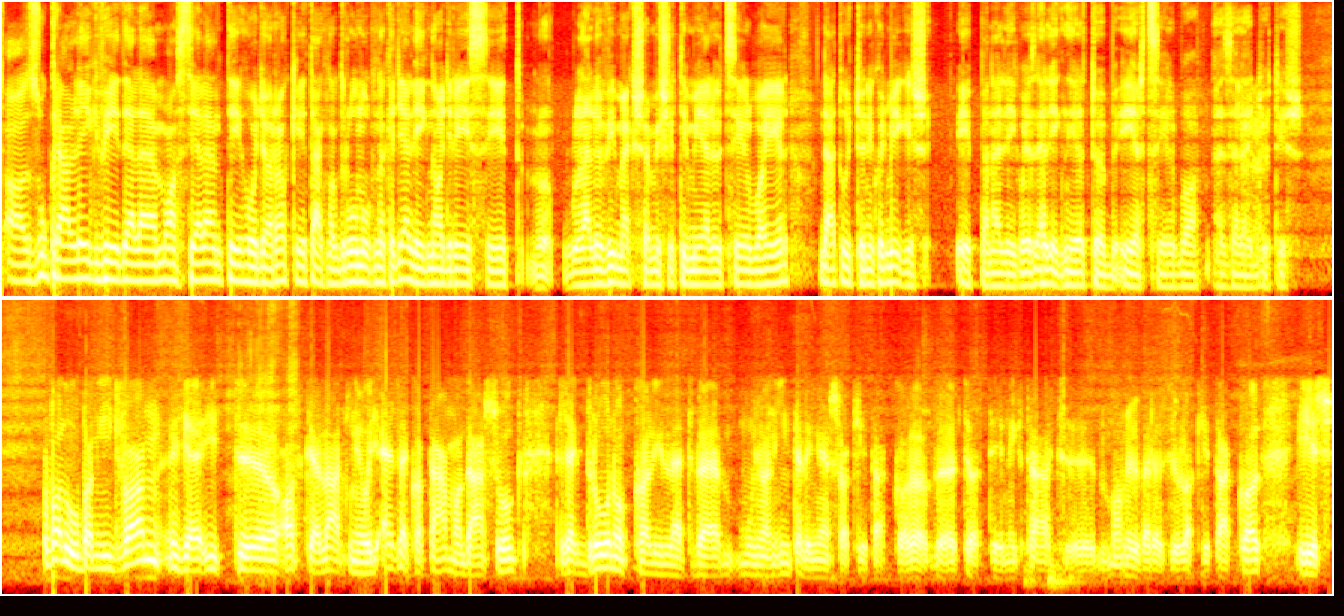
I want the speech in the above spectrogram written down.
az ukrán légvédelem azt jelenti, hogy a rakétáknak, drónoknak egy elég nagy részét lelövi, megsemmisíti, mielőtt célba ér, de hát úgy tűnik, hogy mégis éppen elég, vagy az elégnél több ér célba ezzel együtt is. Valóban így van, ugye itt azt kell látni, hogy ezek a támadások, ezek drónokkal, illetve olyan intelligens rakétákkal történik, tehát manőverező rakétákkal, és,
